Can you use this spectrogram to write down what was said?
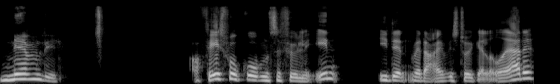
Nemlig og Facebook-gruppen selvfølgelig ind i den med dig, hvis du ikke allerede er det.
